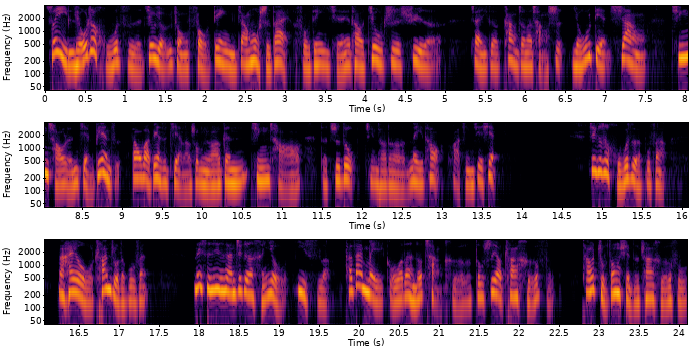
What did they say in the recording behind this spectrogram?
所以留着胡子就有一种否定江户时代、否定以前那套旧秩序的这样一个抗争的尝试，有点像。清朝人剪辫子，当我把辫子剪了，说明我要跟清朝的制度、清朝的那一套划清界限。这个是胡子的部分，那还有穿着的部分。内村健三这个人很有意思啊，他在美国的很多场合都是要穿和服，他会主动选择穿和服。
